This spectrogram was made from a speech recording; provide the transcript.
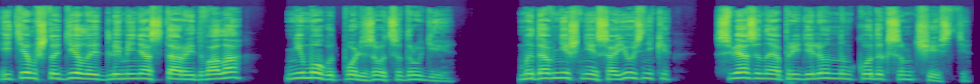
и тем, что делает для меня старый Двала, не могут пользоваться другие. Мы давнишние союзники, связанные определенным кодексом чести.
